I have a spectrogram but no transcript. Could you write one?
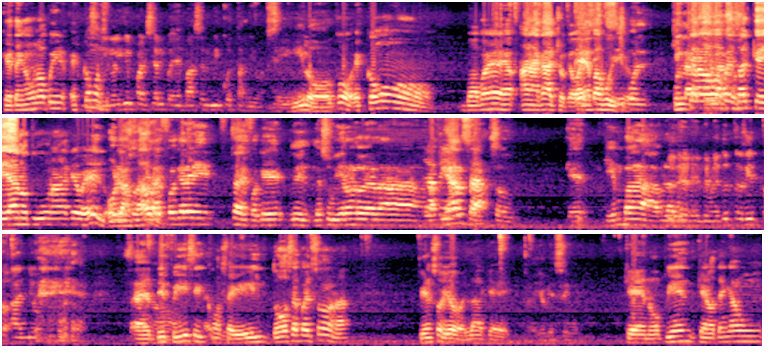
que tenga una opinión, es como a alguien parcial va- va a ser bien cuesta arriba. Sí, loco, es como vamos a poner a Anacacho que vaya Eh, para sí, juicio. por- por ¿Quién la- carajo por va a la pensar so- que ella no tuvo nada que ver? O Por que la sociedad fue que le, ¿sabes? Fue que le, le subieron lo de la, La fianza. So, que, ¿Quién va a hablar? Le, le meten 300 años. O sea, Es no, difícil es conseguir 12 personas, pienso yo, ¿verdad? Que, difícil. Yo pienso igual. que no pien, que no tengan un,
